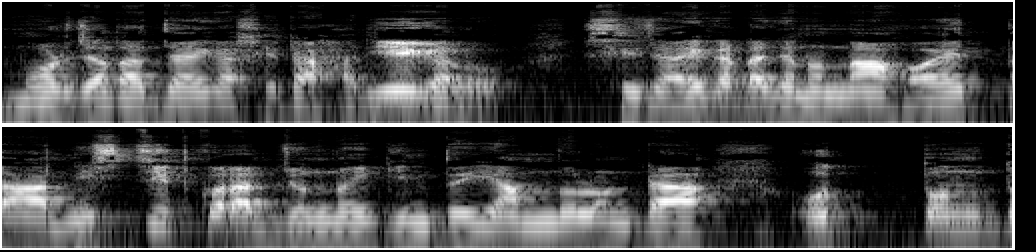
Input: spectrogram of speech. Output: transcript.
মর্যাদার জায়গা সেটা হারিয়ে গেল, সে জায়গাটা যেন না হয় তা নিশ্চিত করার জন্যই কিন্তু এই আন্দোলনটা অত্যন্ত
